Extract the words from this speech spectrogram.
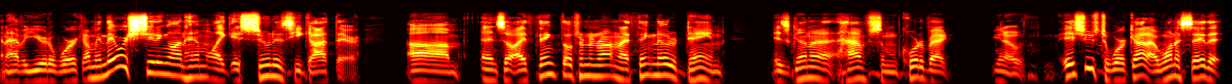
and have a year to work. I mean, they were shitting on him like as soon as he got there. Um, and so I think they'll turn it around. And I think Notre Dame is going to have some quarterback, you know, issues to work out. I want to say that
